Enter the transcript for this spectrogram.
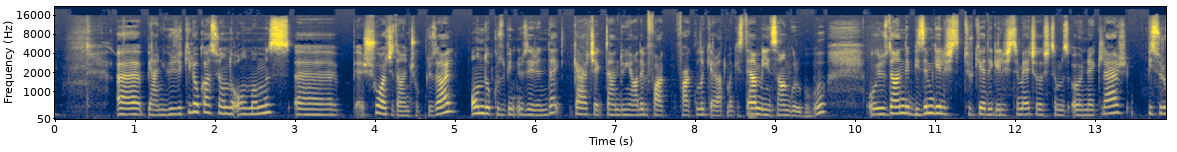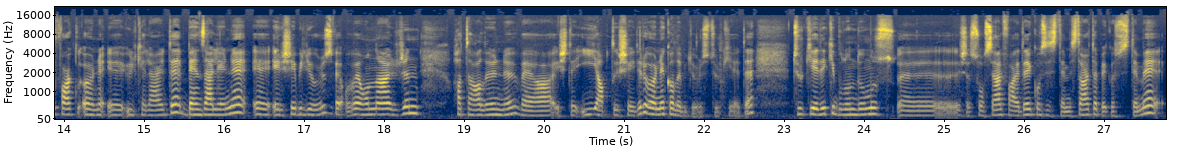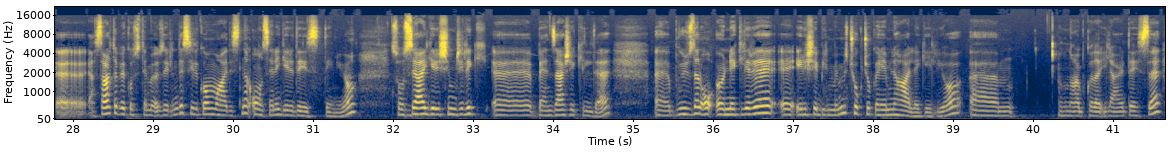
Ee, yani 102 lokasyonda olmamız e, şu açıdan çok güzel. 19 bin üzerinde gerçekten dünyada bir fark, farklılık yaratmak isteyen bir insan grubu bu. O yüzden de bizim geliş, Türkiye'de geliştirmeye çalıştığımız örnekler bir sürü farklı örne, e, ülkelerde benzerlerine e, erişebiliyoruz ve, ve onların hatalarını veya işte iyi yaptığı şeyleri örnek alabiliyoruz Türkiye'de. Türkiye'deki bulunduğumuz e, işte sosyal fayda ekosistemi, startup ekosistemi, e, startup ekosistemi özelinde Silikon Vadisi'nden 10 sene gerideyiz deniyor. Sosyal girişimcilik e, benzer şekilde. E, bu yüzden o örneklere e, erişebilmemiz çok çok önemli hale geliyor. E, bunlar bu kadar ilerideyse.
